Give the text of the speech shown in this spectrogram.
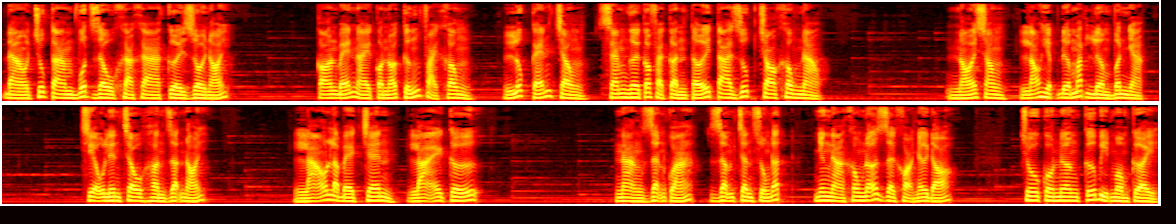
Đào Trúc Tam vuốt râu kha kha cười rồi nói con bé này còn nói cứng phải không Lúc kén chồng Xem ngươi có phải cần tới ta giúp cho không nào Nói xong Lão Hiệp đưa mắt lườm Vân Nhạc Triệu Liên Châu hờn giận nói Lão là bề trên Lại cứ Nàng giận quá, dậm chân xuống đất, nhưng nàng không nỡ rời khỏi nơi đó. Chu cô nương cứ bịt mồm cười,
